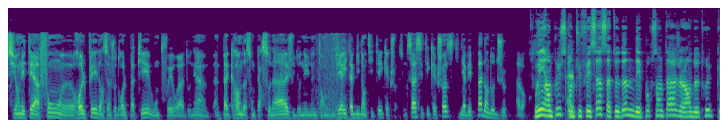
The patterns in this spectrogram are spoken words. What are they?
si on était à fond euh, roleplay dans un jeu de rôle papier où on pouvait voilà, donner un, un background à son personnage, lui donner une, une véritable identité, quelque chose. Donc ça, c'était quelque chose qu'il n'y avait pas dans d'autres jeux avant. Oui, en plus, quand Hein tu fais ça, ça te donne des pourcentages alors de trucs,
